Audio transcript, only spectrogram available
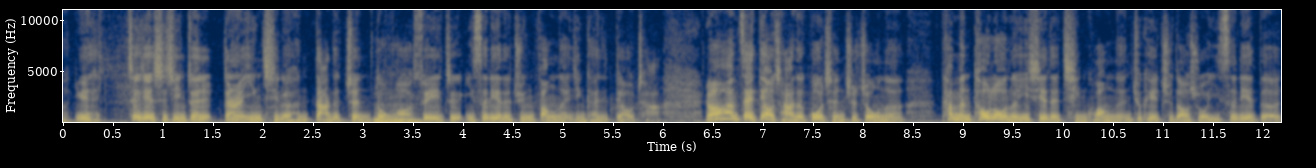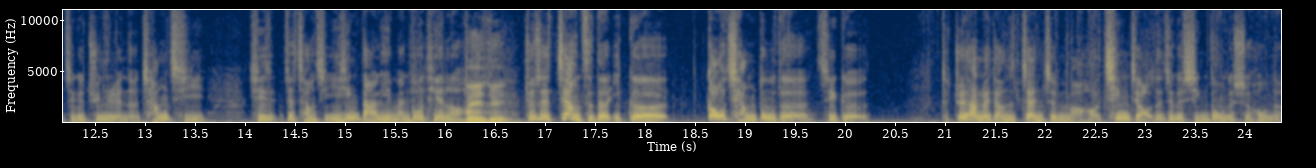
嗯、因为这件事情在当然引起了很大的震动啊，嗯、所以这个以色列的军方呢已经开始调查。然后他们在调查的过程之中呢，他们透露了一些的情况呢，你就可以知道说，以色列的这个军人呢，长期其实这长期已经打了也蛮多天了哈。对对，就是这样子的一个高强度的这个。对他们来讲是战争嘛，哈，清剿的这个行动的时候呢，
